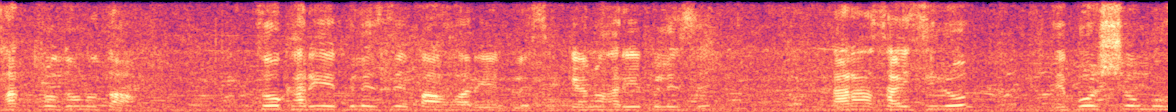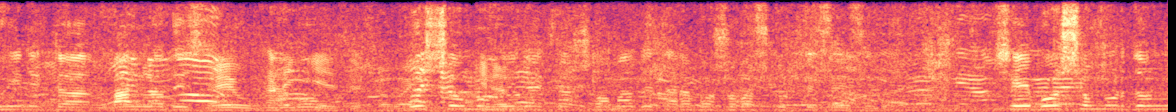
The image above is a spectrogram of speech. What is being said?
ছাত্র জনতা, চোখ হারিয়ে ফেলেছে, পা হারিয়ে ফেলেছে। কেন হারিয়ে ফেলেছে? তারা চাইছিল যে বৈশ্যমহীন একটা বাংলাদেশ সবাই। বৈষম্যহীন একটা সমাজে তারা বসবাস করতে চেয়েছিল সেই বৈষম্যর জন্য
